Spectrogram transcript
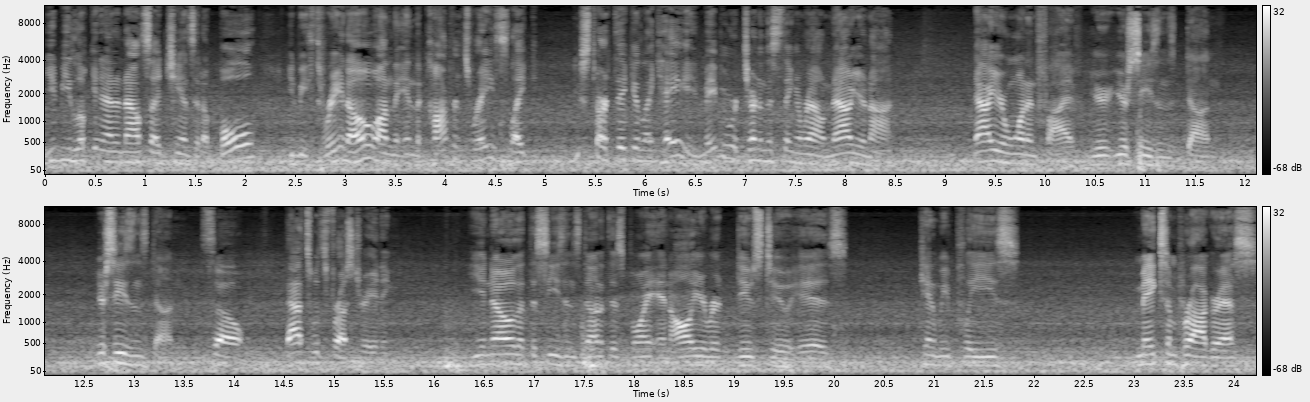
you'd be looking at an outside chance at a bowl. You'd be three and zero oh on the in the conference race. Like you start thinking like, hey, maybe we're turning this thing around. Now you're not. Now you're one and five. Your your season's done. Your season's done. So that's what's frustrating. You know that the season's done at this point, and all you're reduced to is, can we please make some progress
